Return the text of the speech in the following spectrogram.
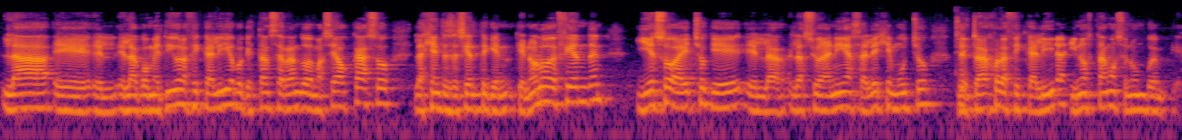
la, eh, el, acometido de la fiscalía porque están cerrando demasiados casos, la gente se siente que, no lo defienden y eso ha hecho que eh, la, ciudadanía se aleje mucho del trabajo de la fiscalía y no estamos en un buen pie.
